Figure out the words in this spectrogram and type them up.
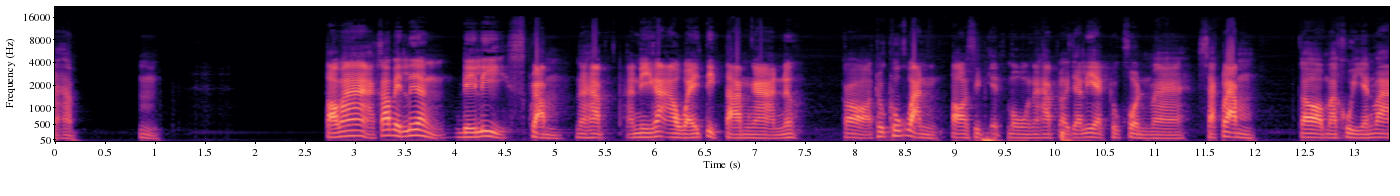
นะครับ อืม ต่อมาก็เป็นเรื่อง daily scrum นะครับ อันนี้ก็เอาไว้ติดตามงานเนอะก็ทุกๆวันตอน11 โมงนะครับ เราจะเรียกทุกคนมาสักลัมก็มาคุยกันว่า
